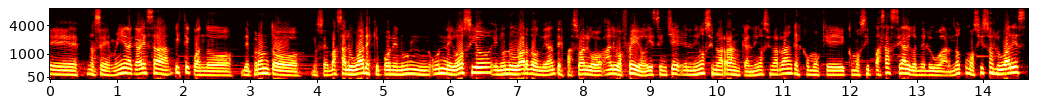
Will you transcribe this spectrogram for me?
eh, no sé, me viene a la cabeza, ¿viste cuando de pronto, no sé, vas a lugares que ponen un, negocio en un lugar donde antes pasó algo, algo feo? Dicen, che, el negocio no arranca, el negocio no arranca, es como que, como si pasase algo en el lugar, ¿no? Como si esos lugares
